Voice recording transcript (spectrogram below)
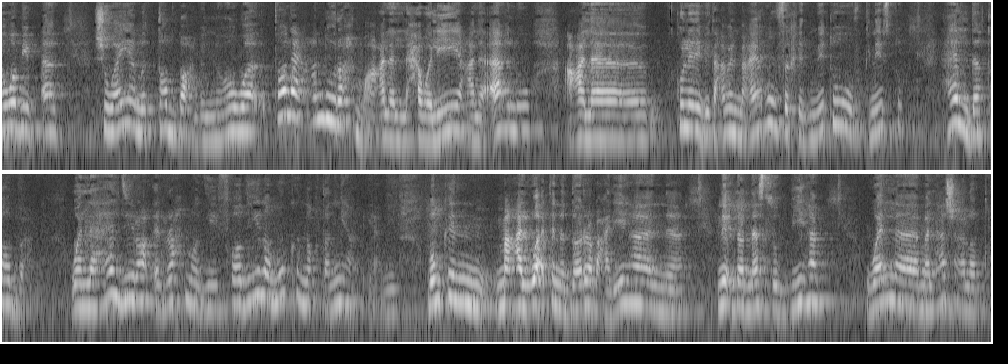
هو بيبقى شوية متطبع بأن هو طالع عنده رحمة على اللي حواليه على أهله على كل اللي بيتعامل معاهم في خدمته وفي كنيسته. هل ده طبع ولا هل دي الرحمة دي فضيلة ممكن نقتنيها؟ يعني ممكن مع الوقت نتدرب عليها ن- نقدر نسلك بيها ولا ملهاش علاقة؟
